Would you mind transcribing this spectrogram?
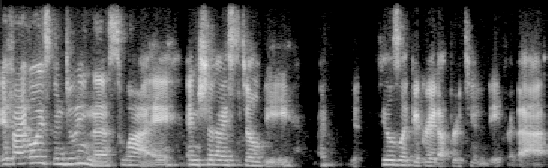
if I've always been doing this, why? And should I still be? Feels like a great opportunity for that.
